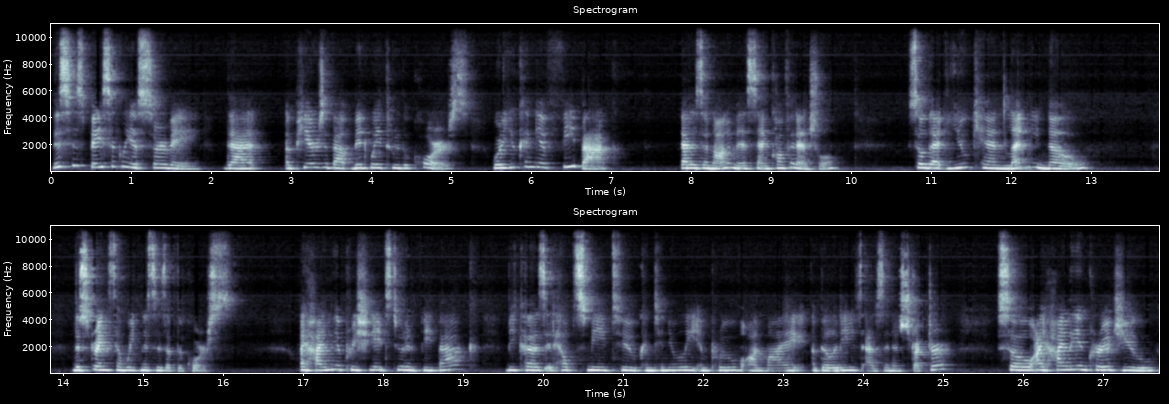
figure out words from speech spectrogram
This is basically a survey that appears about midway through the course where you can give feedback that is anonymous and confidential so that you can let me know the strengths and weaknesses of the course. I highly appreciate student feedback because it helps me to continually improve on my abilities as an instructor. So I highly encourage you,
